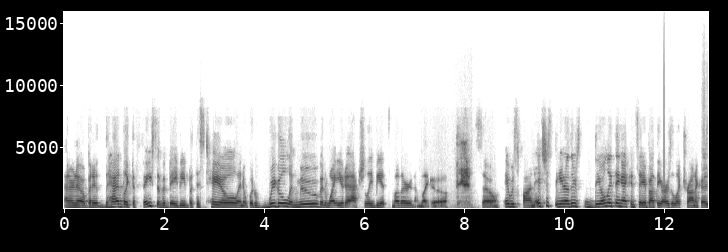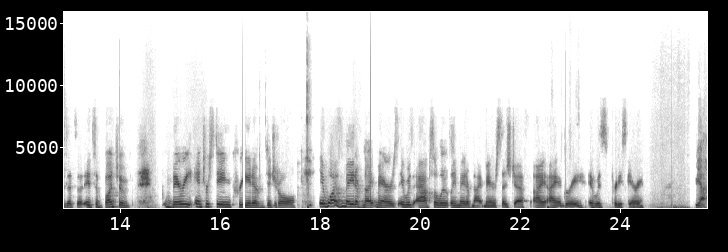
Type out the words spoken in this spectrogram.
I don't know, but it had like the face of a baby, but this tail and it would wiggle and move and want you to actually be its mother. And I'm like, oh, so it was fun. It's just, you know, there's the only thing I can say about the Ars Electronica is it's a, it's a bunch of very interesting, creative digital. It was made of nightmares. It was absolutely made of nightmares, says Jeff. I, I agree. It was pretty scary. Yeah.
